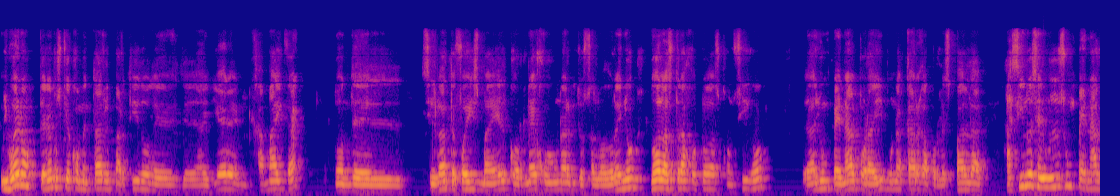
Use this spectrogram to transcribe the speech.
Y bueno, tenemos que comentar el partido de, ayer en Jamaica, donde el silbante fue Ismael Cornejo, un árbitro salvadoreño, no las trajo todas consigo, hay un penal por ahí, una carga por la espalda, así no es, es un penal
